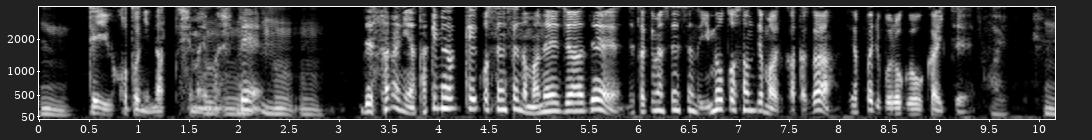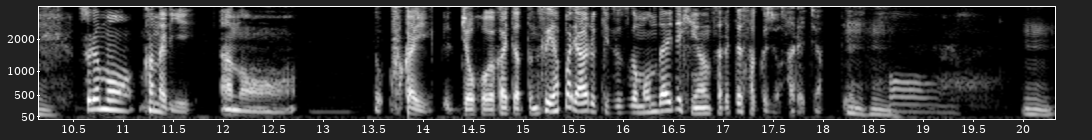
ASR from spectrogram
うん。ていうことになってしまいまして、うんうんで、さらには竹宮恵子先生のマネージャーで、で竹宮先生の妹さんでもある方が、やっぱりブログを書いて、はい。うん。それもかなり、あの深い情報が書いてあったんです。が、やっぱりある記述が問題で批判されて削除されちゃって、うんうん。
